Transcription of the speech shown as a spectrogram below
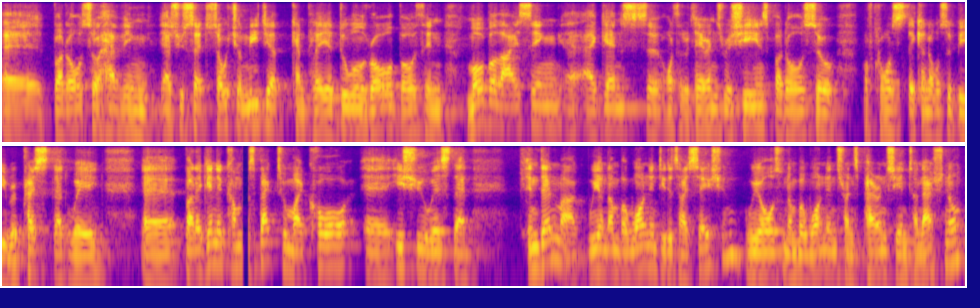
Uh, but also having, as you said, social media can play a dual role, both in mobilizing uh, against uh, authoritarian regimes, but also, of course, they can also be repressed that way. Uh, but again, it comes back to my core uh, issue is that in Denmark, we are number one in digitization. We are also number one in Transparency International.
